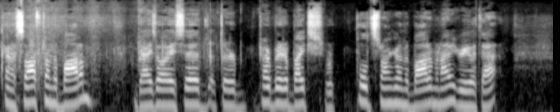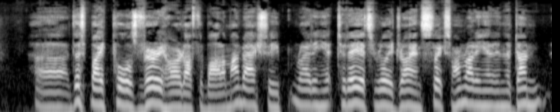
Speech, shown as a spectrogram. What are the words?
kind of soft on the bottom. guys always said that their carbureted bikes were pulled stronger on the bottom, and I agree with that. Uh, this bike pulls very hard off the bottom. I'm actually riding it today. It's really dry and slick, so I'm riding it in the dun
